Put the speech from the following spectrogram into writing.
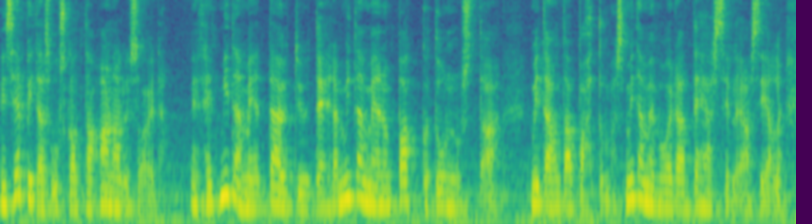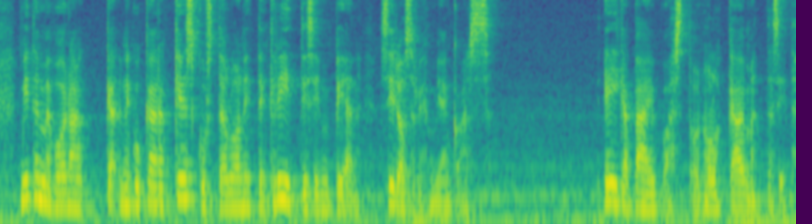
niin se pitäisi uskaltaa analysoida. Että hei, mitä meidän täytyy tehdä, mitä meidän on pakko tunnustaa, mitä on tapahtumassa, mitä me voidaan tehdä sille asialle, miten me voidaan niin kuin käydä keskustelua niiden kriittisimpien sidosryhmien kanssa, eikä päinvastoin olla käymättä sitä.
